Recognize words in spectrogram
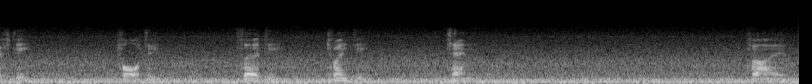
50, 40, 30, 20, 10, 5,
